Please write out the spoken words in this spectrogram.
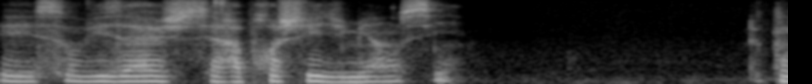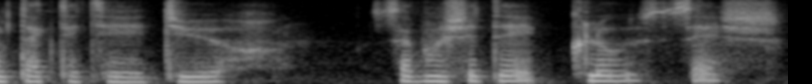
Et son visage s'est rapproché du mien aussi. Le contact était dur. Sa bouche était close, sèche.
